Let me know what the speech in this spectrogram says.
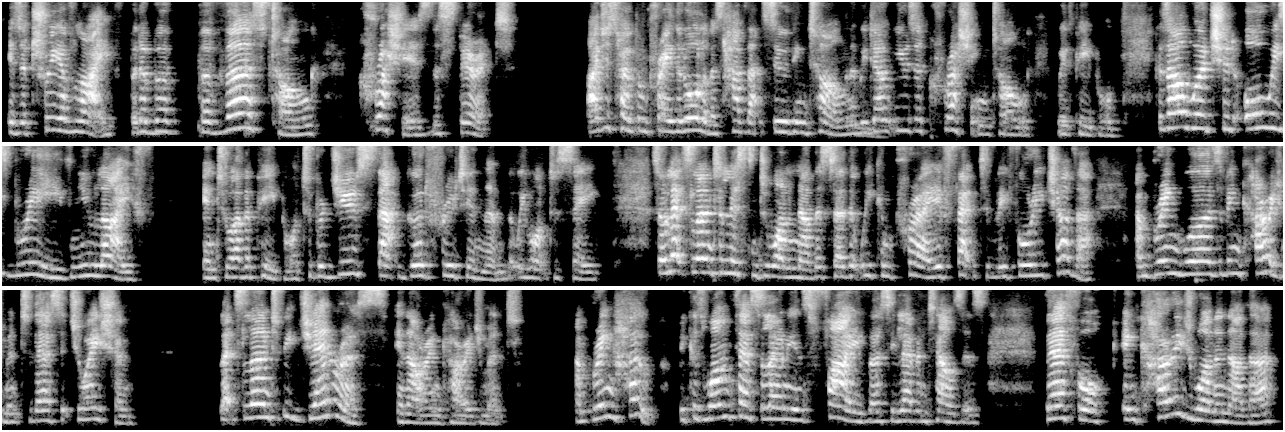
is a tree of life, but a perverse tongue crushes the spirit. I just hope and pray that all of us have that soothing tongue, and that we mm. don't use a crushing tongue with people. Because our words should always breathe new life into other people to produce that good fruit in them that we want to see. So let's learn to listen to one another so that we can pray effectively for each other and bring words of encouragement to their situation. Let's learn to be generous in our encouragement and bring hope because 1 Thessalonians 5, verse 11 tells us, therefore, encourage one another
